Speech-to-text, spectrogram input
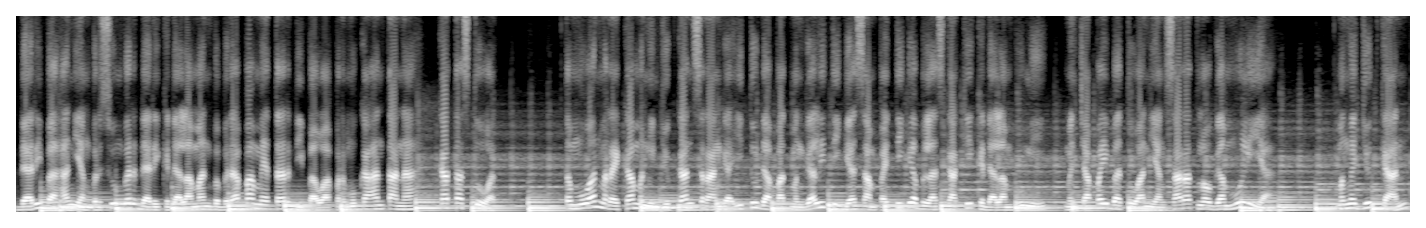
dari bahan yang bersumber dari kedalaman beberapa meter di bawah permukaan tanah, kata Stewart. Temuan mereka menunjukkan serangga itu dapat menggali 3-13 kaki ke dalam bumi, mencapai batuan yang syarat logam mulia. Mengejutkan,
